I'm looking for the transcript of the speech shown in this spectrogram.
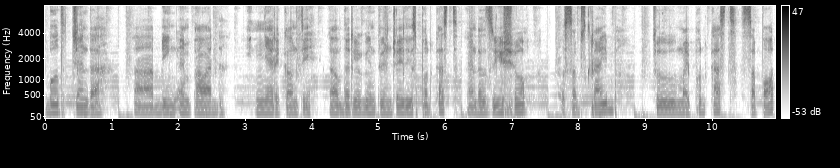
both gender are being empowered in Nyeri County. I hope that you're going to enjoy this podcast, and as usual, subscribe to my podcast, support,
